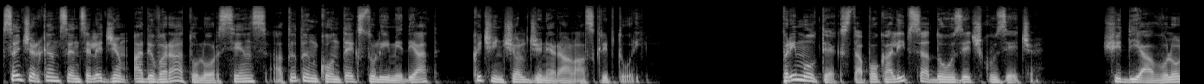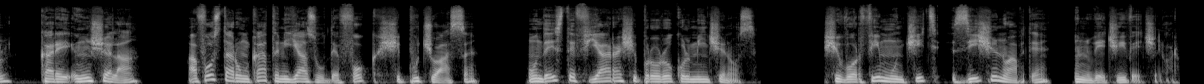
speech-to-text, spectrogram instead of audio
Să încercăm să înțelegem adevăratul lor sens atât în contextul imediat, cât și în cel general al Scripturii. Primul text, Apocalipsa 20 cu 10. Și diavolul, care îi înșela, a fost aruncat în iazul de foc și pucioasă, unde este fiara și prorocul mincinos, și vor fi munciți zi și noapte în vecii vecilor.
